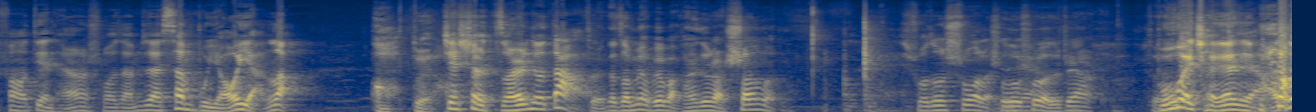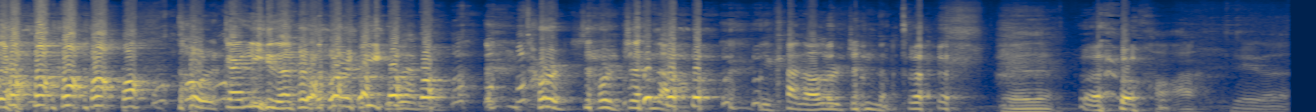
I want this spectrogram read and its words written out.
放到电台上说，咱们就在散布谣言了，啊，对啊，这事儿责任就大了。对，那咱们要不要把刚才有点删了呢？说都说了，说都说了，就这样。对不会沉下去啊，都是该立的都是立的，都是都是真的啊，你看到都是真的。对对对，好啊，这个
